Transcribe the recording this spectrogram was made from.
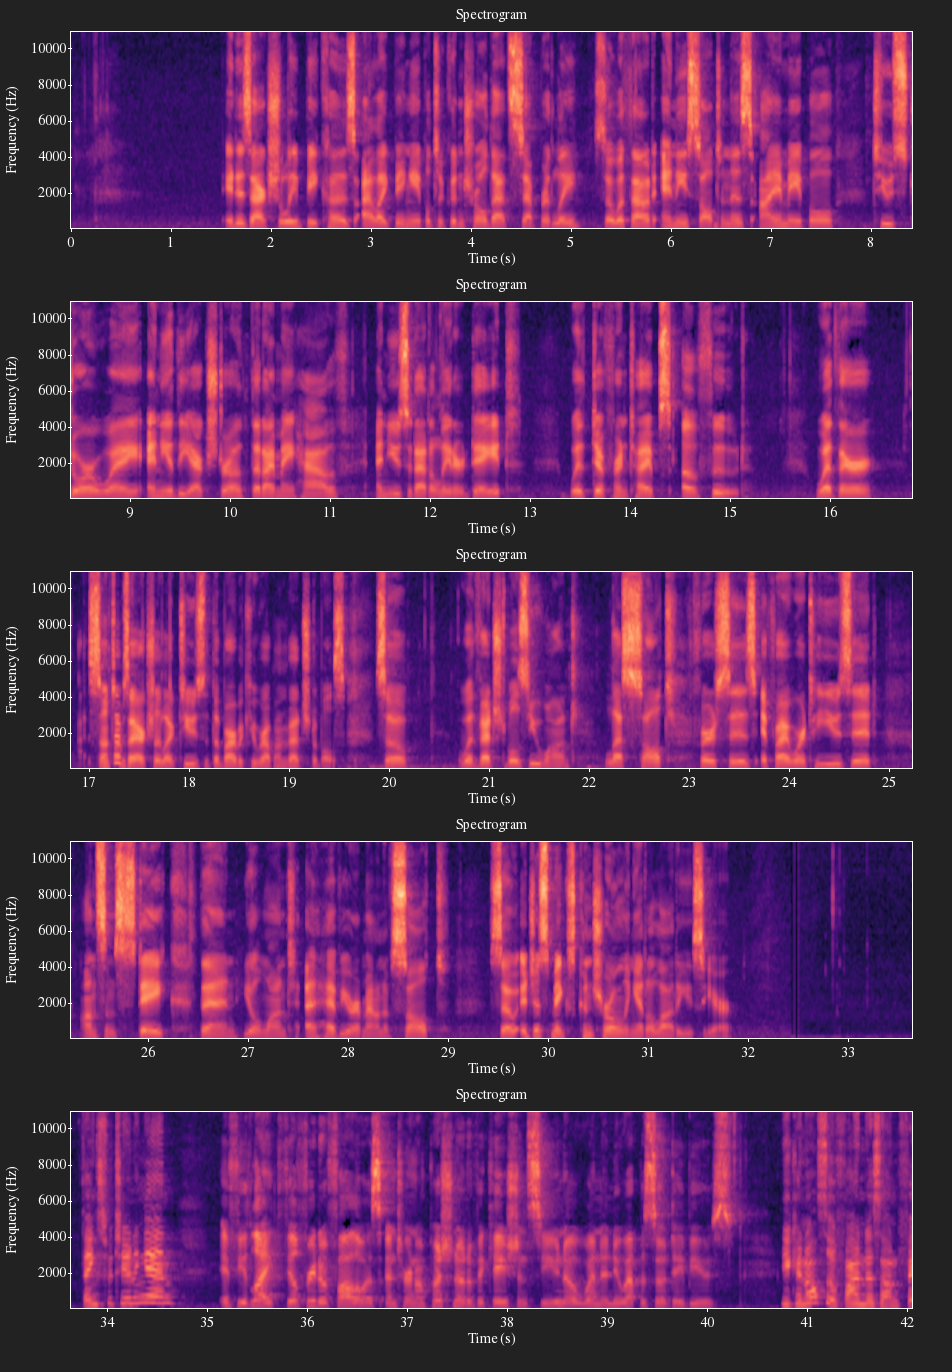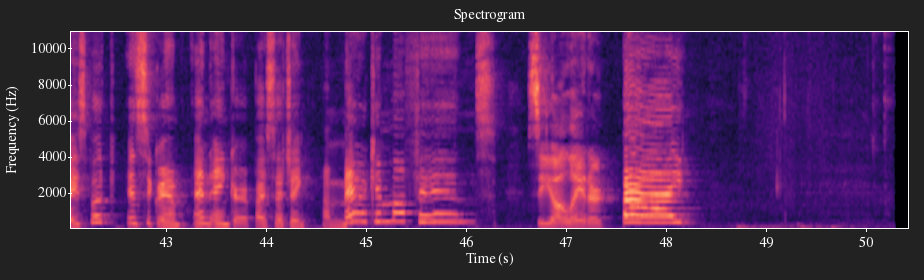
it is actually because I like being able to control that separately. So without any saltiness, I am able to store away any of the extra that I may have and use it at a later date with different types of food. Whether sometimes I actually like to use the barbecue rub on vegetables. So with vegetables, you want less salt versus if I were to use it on some steak, then you'll want a heavier amount of salt. So it just makes controlling it a lot easier. Thanks for tuning in. If you'd like, feel free to follow us and turn on push notifications so you know when a new episode debuts. You can also find us on Facebook, Instagram, and Anchor by searching American Muffins. See y'all later. Bye.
